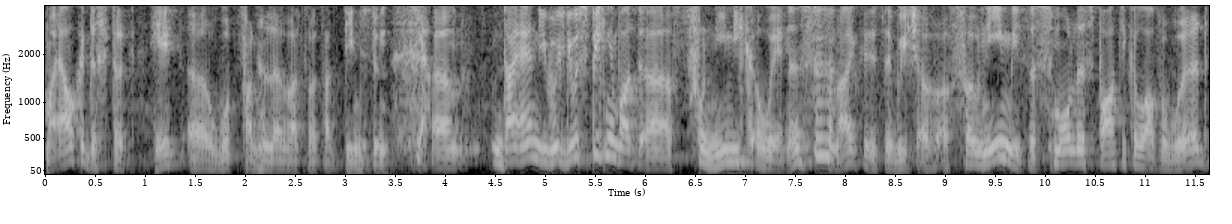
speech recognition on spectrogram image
maar elke distrik het 'n uh, hoop van hulle wat wat wat diens doen. Ja. Um, Diane, you were, you were speaking about uh, phonemic awareness, like is the, which a, a phoneme is the smallest particle of a word,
